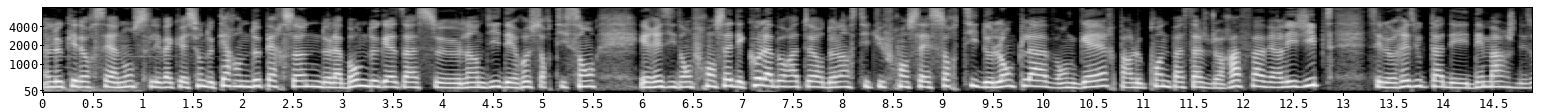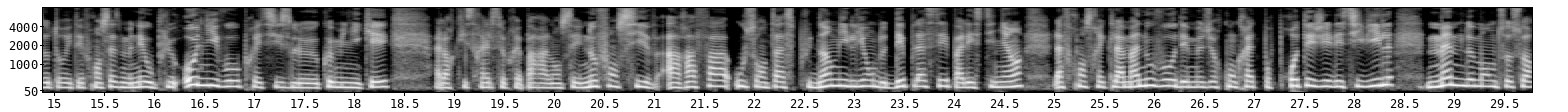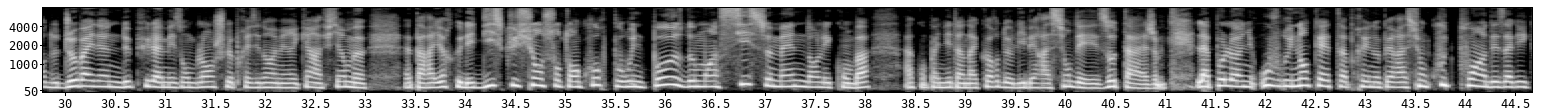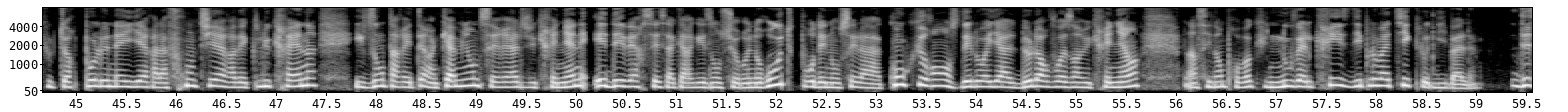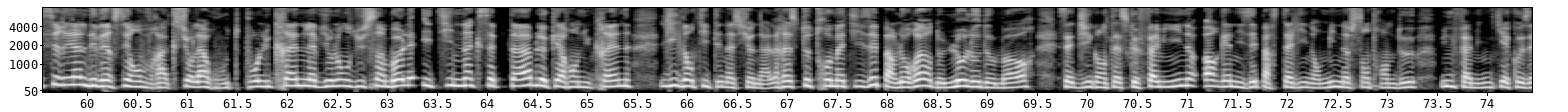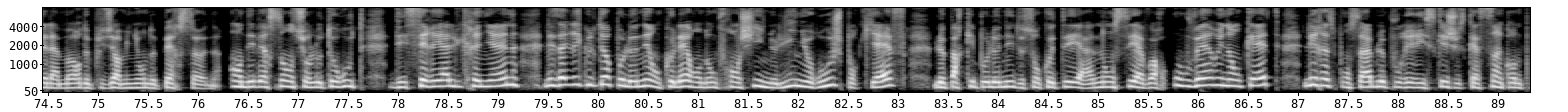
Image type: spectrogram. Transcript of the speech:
Le Quai d'Orsay annonce l'évacuation de 42 personnes de la bande de Gaza ce lundi, des ressortissants et résidents français, des collaborateurs de l'Institut français sortis de l'enclave en guerre par le point de passage de Rafah vers l'Égypte. C'est le résultat des démarches des autorités françaises menées au plus haut niveau, précise le communiqué, alors qu'Israël se prépare à lancer une offensive à Rafah où s'entassent plus d'un million de déplacés palestiniens. La France réclame à nouveau des mesures concrètes pour protéger les civils. Même demande ce soir de Joe Biden depuis la Maison Blanche. Le président américain affirme euh, par ailleurs que des discussions sont en cours pour une pause d'au moins six semaines dans les combats, accompagnée d'un accord de libération des otages. La Pologne ouvre une enquête après une opération coup de poing des agriculteurs polonais hier à la frontière avec l'Ukraine. Ils ont arrêté un camion de céréales ukrainiennes et déversé sa cargaison sur une route pour dénoncer la concurrence déloyale de leurs voisins ukrainiens. L'incident provoque une nouvelle crise diplomatique, Claude Guibal. Des céréales déversées en vrac sur la route. Pour l'Ukraine, la violence du symbole est inacceptable car en Ukraine, l'identité nationale reste traumatisée par l'horreur de l'Holodomor, cette gigantesque famine organisée par Staline en 1932, une famine qui a causé la mort de plusieurs millions de personnes. En déversant sur l'autoroute des céréales ukrainiennes, les agriculteurs polonais en colère ont donc franchi une ligne rouge pour Kiev. Le parquet polonais de son côté a annoncé avoir ouvert une enquête. Les responsables pourraient risquer jusqu'à 50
